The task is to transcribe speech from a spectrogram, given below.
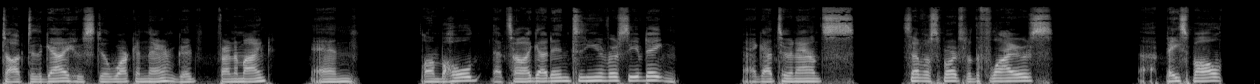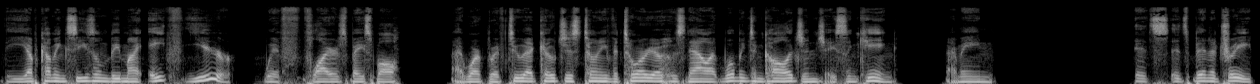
Talk to the guy who's still working there, good friend of mine. And lo and behold, that's how I got into the University of Dayton. I got to announce several sports with the Flyers. Uh, baseball, the upcoming season will be my eighth year with Flyers baseball. I worked with two head coaches, Tony Vittorio, who's now at Wilmington College, and Jason King. I mean, it's it's been a treat.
